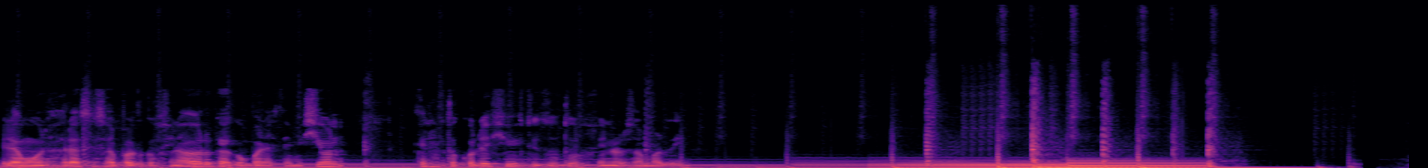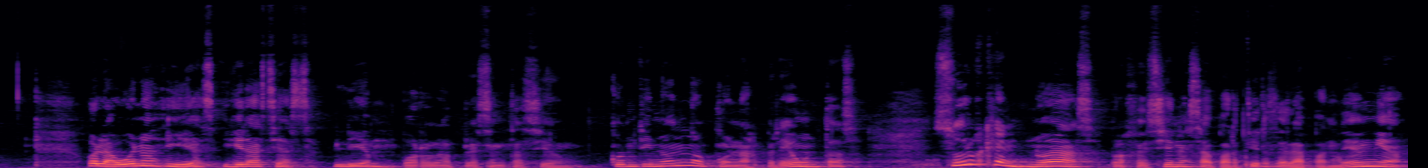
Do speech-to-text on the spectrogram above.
Le damos las gracias al patrocinador que acompaña esta emisión, que es nuestro colegio Instituto General San Martín. Hola, buenos días y gracias Liam por la presentación. Continuando con las preguntas, ¿surgen nuevas profesiones a partir de la pandemia?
